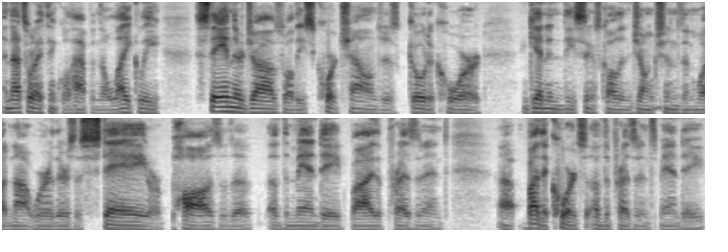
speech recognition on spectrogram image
And that's what I think will happen. They'll likely stay in their jobs while these court challenges go to court get into these things called injunctions and whatnot, where there's a stay or pause of the of the mandate by the president, uh, by the courts of the president's mandate,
